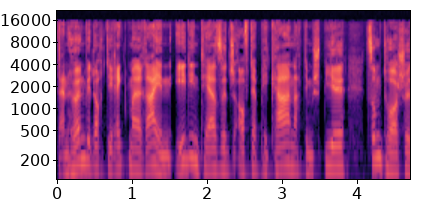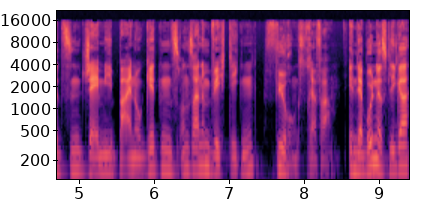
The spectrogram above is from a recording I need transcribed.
Dann hören wir doch direkt mal rein. Edin Terzic auf der PK nach dem Spiel zum Torschützen Jamie Bino Gittens und seinem wichtigen Führungstreffer. In der Bundesliga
